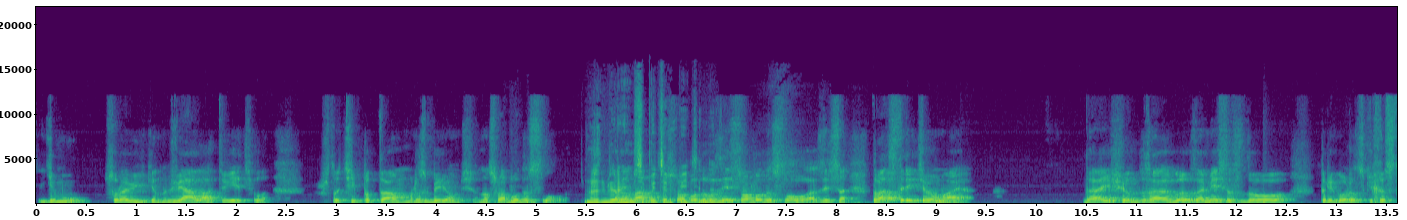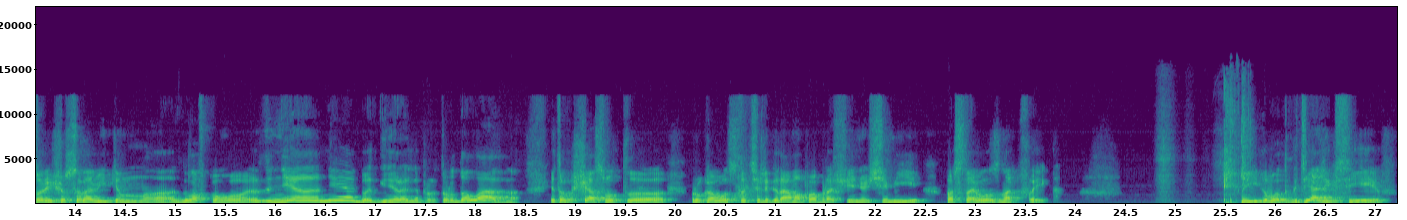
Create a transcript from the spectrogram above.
ему, Суровикин, вяло ответила, что типа там разберемся, но свобода слова. Разберемся, потерпите. Свобода, да. Вот здесь свобода слова, а здесь 23 мая. Да, еще за, за месяц до Пригожинских историй еще Сыровикин э, главком не, не, говорит генеральный прокурор, да ладно. И только сейчас вот э, руководство Телеграма по обращению семьи поставило знак фейк. И вот где Алексеев,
